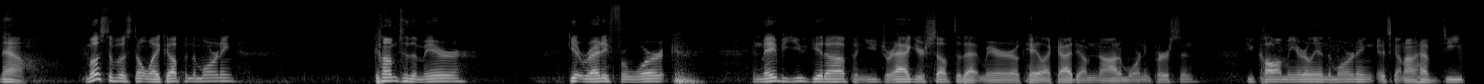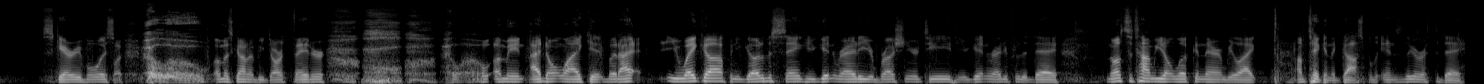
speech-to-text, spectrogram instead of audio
Now, most of us don't wake up in the morning, come to the mirror, get ready for work, and maybe you get up and you drag yourself to that mirror, okay, like I do. I'm not a morning person If you call me early in the morning, it's going to have deep, scary voice like, hello. I'm just going to be Darth Vader. hello. I mean, I don't like it, but I, you wake up and you go to the sink, you're getting ready, you're brushing your teeth, and you're getting ready for the day. Most of the time, you don't look in there and be like, I'm taking the gospel to the ends of the earth today.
